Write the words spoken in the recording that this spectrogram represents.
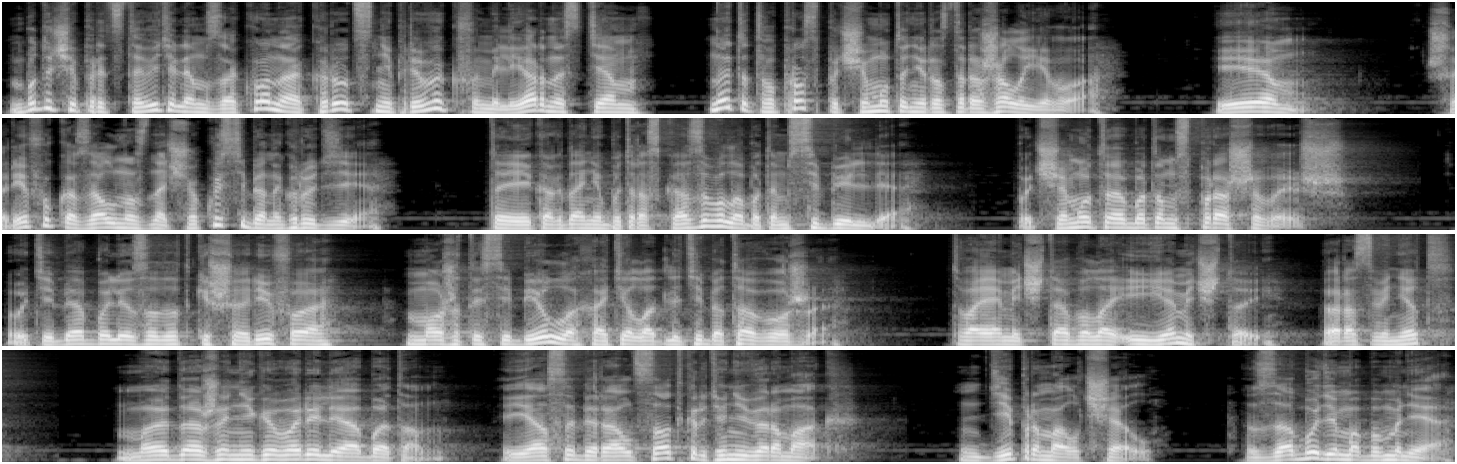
Будучи представителем закона, Круц не привык к фамильярностям, но этот вопрос почему-то не раздражал его. «Им...» Шериф указал на значок у себя на груди. «Ты когда-нибудь рассказывал об этом Сибилле?» «Почему ты об этом спрашиваешь?» «У тебя были задатки шерифа. Может, и Сибилла хотела для тебя того же. Твоя мечта была и её мечтой, разве нет?» «Мы даже не говорили об этом. Я собирался открыть универмаг». Ди промолчал. «Забудем обо мне.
